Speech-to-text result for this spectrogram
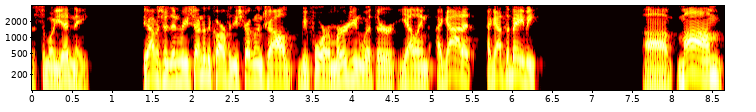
Samoyedny. The officer then reached under the car for the struggling child before emerging with her, yelling, I got it. I got the baby. Uh, mom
